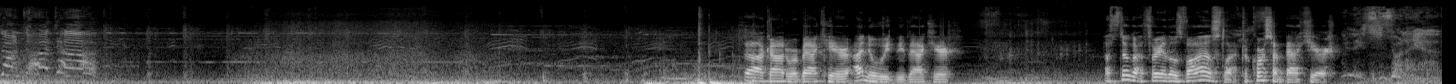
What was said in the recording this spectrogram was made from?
Don't hurt her! Oh god, we're back here. I knew we'd be back here. I still got three of those vials left. Of course I'm back here. Please, she's all I have.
